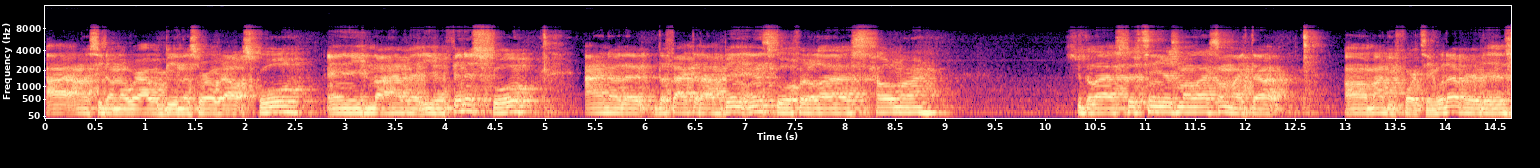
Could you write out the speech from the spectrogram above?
I honestly don't know where I would be in this world without school. And even though I haven't even finished school, I know that the fact that I've been in school for the last, how old am I? Shoot, the last 15 years of my life, something like that. Um, might be 14, whatever it is.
